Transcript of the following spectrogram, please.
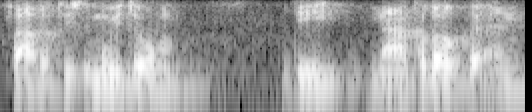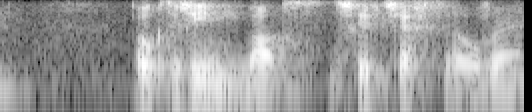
Vader, het is de moeite om die na te lopen en ook te zien wat de schrift zegt over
